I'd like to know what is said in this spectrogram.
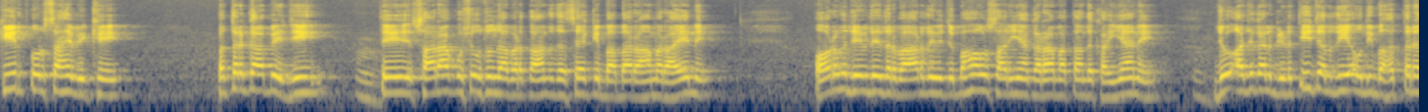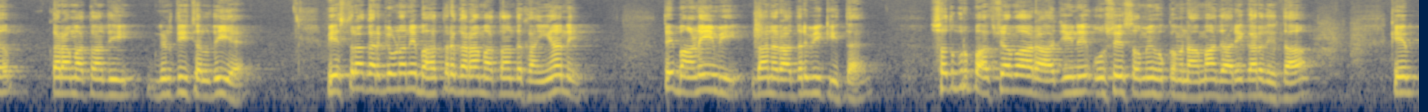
ਕੀਰਤਪੁਰ ਸਾਹਿਬ ਵਿਖੇ ਪੱਤਰਕਾ ਭੇਜੀ ਤੇ ਸਾਰਾ ਕੁਝ ਉਥੋਂ ਦਾ ਵਰਤਾਂਤ ਦੱਸਿਆ ਕਿ ਬਾਬਾ ਰਾਮ ਰਾਏ ਨੇ। ਔਰੰਗਜ਼ੇਬ ਦੇ ਦਰਬਾਰ ਦੇ ਵਿੱਚ ਬਹੁਤ ਸਾਰੀਆਂ ਕਰਾਮਾਤਾਂ ਦਿਖਾਈਆਂ ਨੇ ਜੋ ਅੱਜ ਕੱਲ ਗਿਣਤੀ ਚੱਲਦੀ ਹੈ ਉਹਦੀ 72 ਕਰਾਮਾਤਾਂ ਦੀ ਗਿਣਤੀ ਚੱਲਦੀ ਹੈ। ਵੀ ਇਸ ਤਰ੍ਹਾਂ ਕਰਕੇ ਉਹਨਾਂ ਨੇ 72 ਕਰਾਮਾਤਾਂ ਦਿਖਾਈਆਂ ਨੇ ਤੇ ਬਾਣੀ ਵੀ ਦਾ ਨਰਾਦਰ ਵੀ ਕੀਤਾ ਸਤਿਗੁਰੂ ਪਾਤਸ਼ਾਹ ਮਹਾਰਾਜ ਜੀ ਨੇ ਉਸੇ ਸਮੇਂ ਹੁਕਮਨਾਮਾ ਜਾਰੀ ਕਰ ਦਿੱਤਾ ਕਿ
